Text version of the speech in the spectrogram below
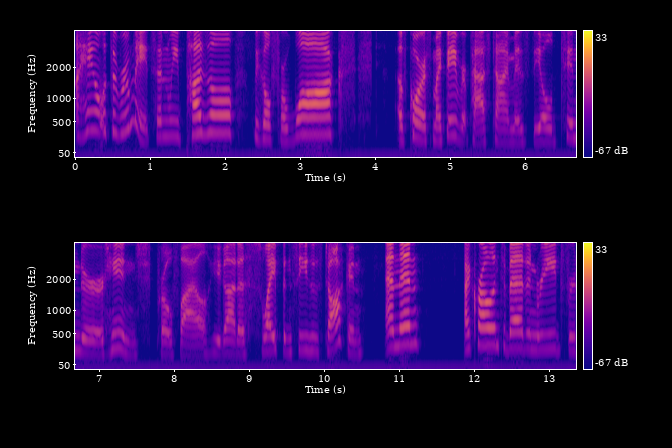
I hang out with the roommates and we puzzle, we go for walks. Of course, my favorite pastime is the old Tinder hinge profile. You gotta swipe and see who's talking. And then I crawl into bed and read for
